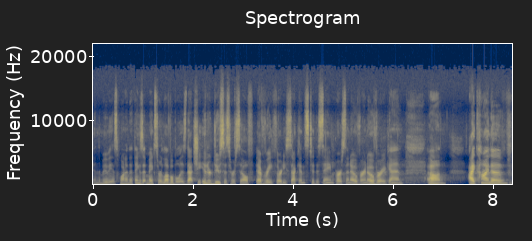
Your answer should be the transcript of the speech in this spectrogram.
in the movie. It's one of the things that makes her lovable is that she introduces herself every 30 seconds to the same person over and over again. Um, I kind of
